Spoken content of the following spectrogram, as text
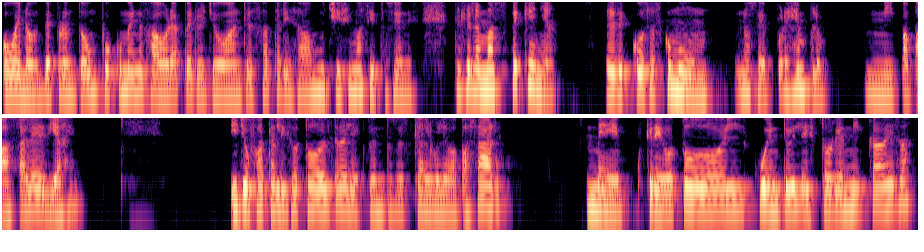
o bueno, de pronto un poco menos ahora, pero yo antes fatalizaba muchísimas situaciones, desde la más pequeña, desde cosas como, no sé, por ejemplo, mi papá sale de viaje y yo fatalizo todo el trayecto, entonces que algo le va a pasar, me creo todo el cuento y la historia en mi cabeza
